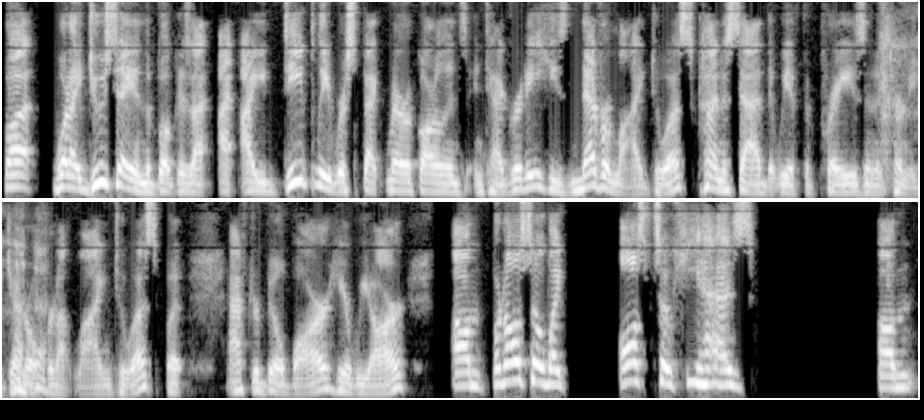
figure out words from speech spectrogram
But what I do say in the book is I, I, I, deeply respect Merrick Garland's integrity. He's never lied to us. Kind of sad that we have to praise an attorney general for not lying to us. But after Bill Barr, here we are. Um, but also like, also he has um,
